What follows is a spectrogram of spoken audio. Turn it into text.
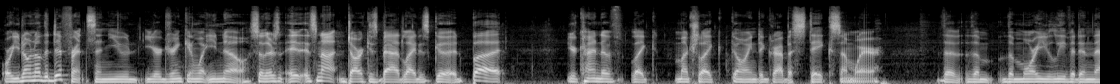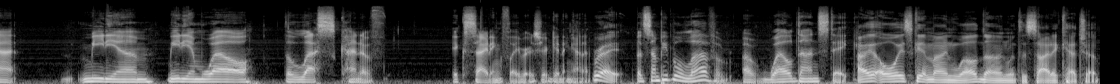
or you don't know the difference, and you you're drinking what you know. So there's it's not dark is bad, light is good, but you're kind of like much like going to grab a steak somewhere. The the the more you leave it in that medium medium well, the less kind of exciting flavors you're getting out of it. right. But some people love a, a well done steak. I always get mine well done with a side of ketchup.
